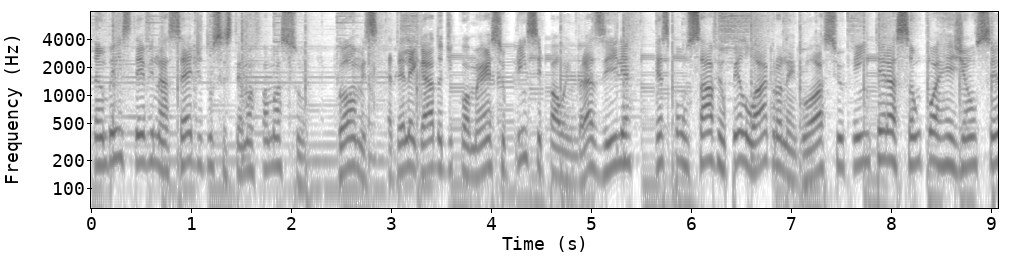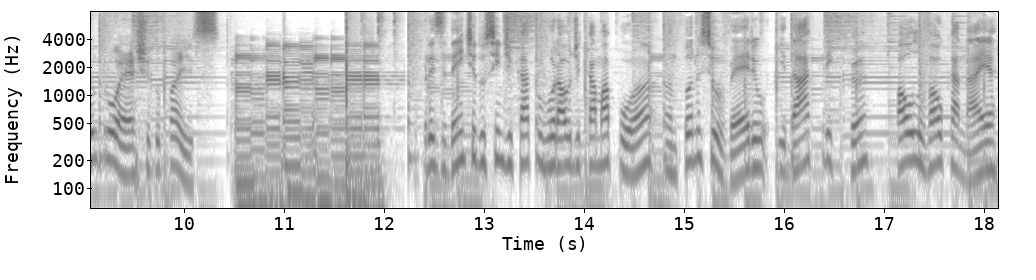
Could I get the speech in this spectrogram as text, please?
também esteve na sede do Sistema FamaSul. Gomes é delegado de comércio principal em Brasília, responsável pelo agronegócio e interação com a região centro-oeste do país. O presidente do Sindicato Rural de Camapuã, Antônio Silvério, e da Acrican, Paulo Valcanaia,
